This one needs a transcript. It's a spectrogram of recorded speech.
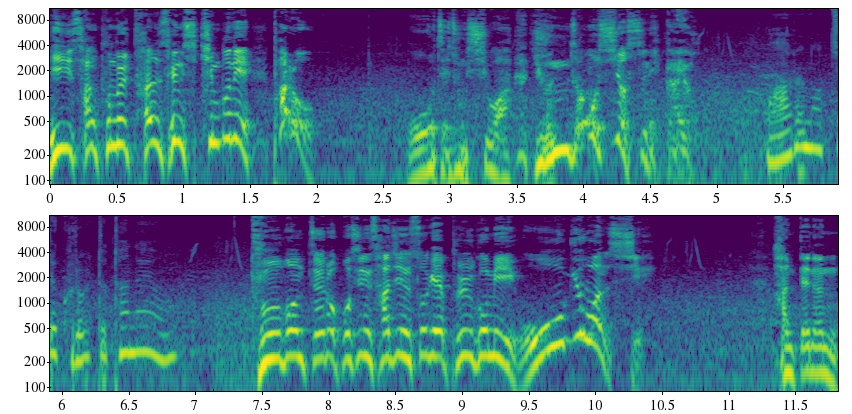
이 상품을 탄생시킨 분이 바로 오재중 씨와 윤정호 씨였으니까요. 말은 어찌 그럴듯하네요. 두 번째로 보신 사진 속의 불곰이 오규원 씨. 한때는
